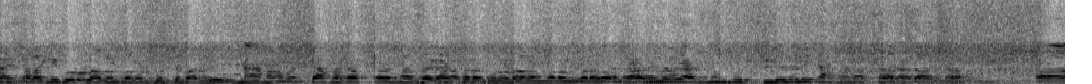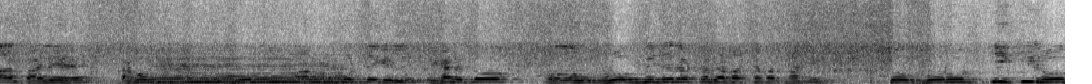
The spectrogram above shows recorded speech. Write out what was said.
নাই তারা কি গরু লালন পালন করতে পারবে? না না ভাই কাঁচা ঘাস ছাড়া না কাঁচা ঘাস করা গরু লালন পালন করা যায় না? একদম তুলে দেবি কাঁচা ঘাস ছাড়া আচ্ছা আচ্ছা। আর তাহলে এখন গরু পালন করতে গেলে এখানে তো রোগ ব্যাধির একটা ব্যাপার স্যাপার থাকে। তো গরুর কি কি রোগ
